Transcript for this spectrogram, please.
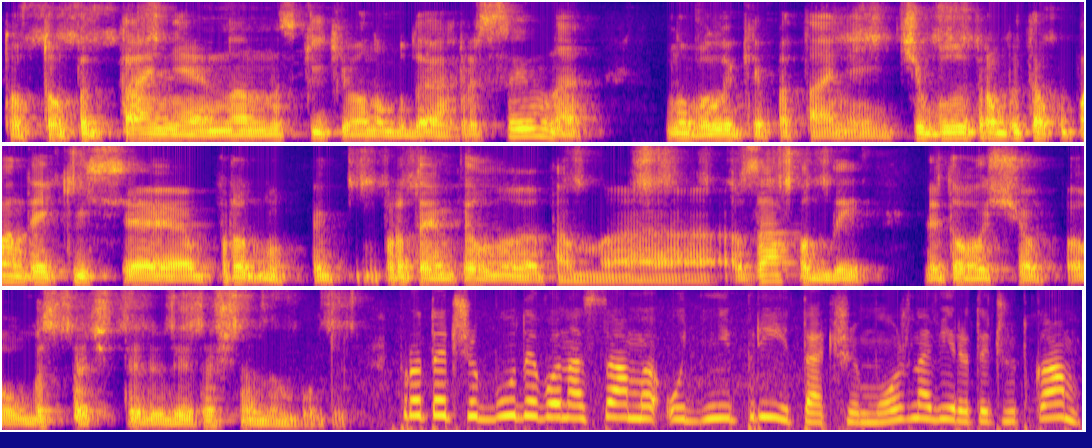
Тобто, питання на наскільки воно буде агресивне. Ну, велике питання. І Чи будуть робити окупанти якісь е, ну протиемпіл там е, заходи для того, щоб убезпечити людей, точно не будуть. Проте, чи буде вона саме у Дніпрі та чи можна вірити чуткам,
